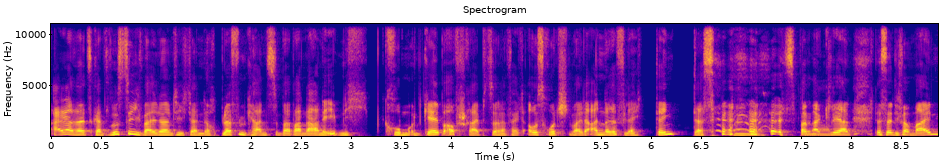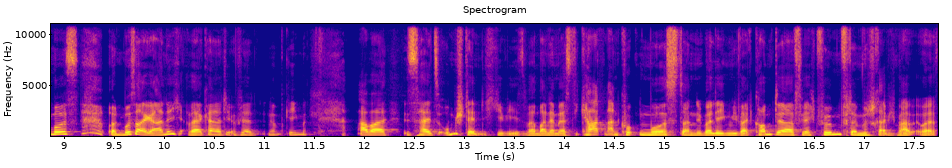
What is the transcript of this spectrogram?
einerseits ganz lustig, weil du natürlich dann noch blöffen kannst und bei Banane eben nicht krumm und gelb aufschreibst, sondern vielleicht ausrutschen, weil der andere vielleicht denkt, dass mhm, es beim genau. Erklären, dass er die vermeiden muss und muss er gar nicht, aber er kann natürlich auch wieder gegen. Aber es ist halt so umständlich gewesen, weil man dann erst die Karten angucken muss, dann überlegen, wie weit kommt er, vielleicht fünf, dann schreibe ich mal,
